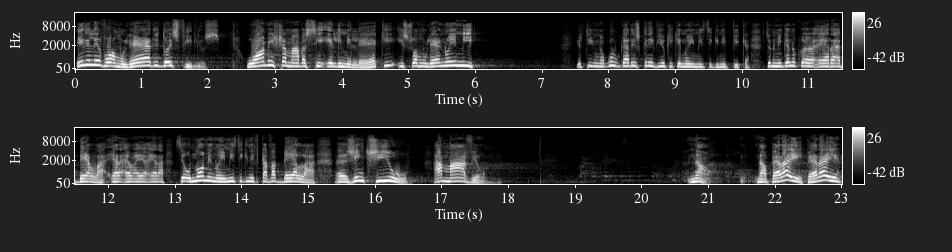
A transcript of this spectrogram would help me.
Ele levou a mulher e dois filhos. O homem chamava-se Elimeleque e sua mulher Noemi. Eu tinha, em algum lugar eu escrevi o que, que Noemi significa. Se eu não me engano, era bela. Era, era, era seu nome Noemi significava bela, uh, gentil amável. Não, não, peraí, peraí.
